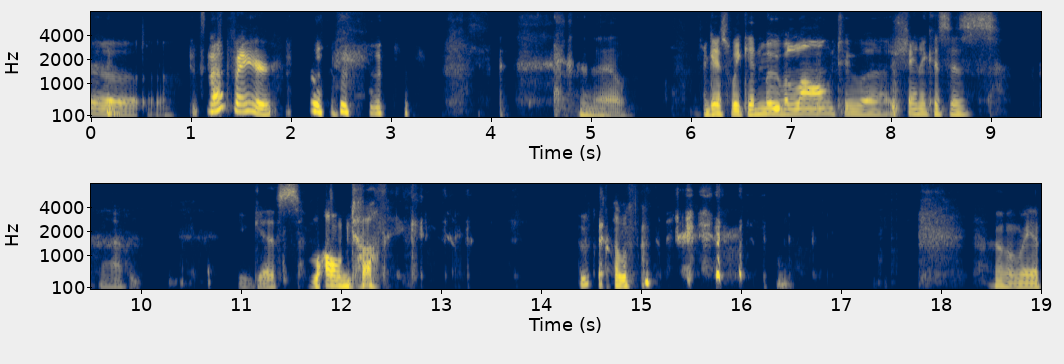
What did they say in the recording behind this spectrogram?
Uh, It's not fair. No. I guess we can move along to uh Shanicus's Uh, you guess. long topic. oh man.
